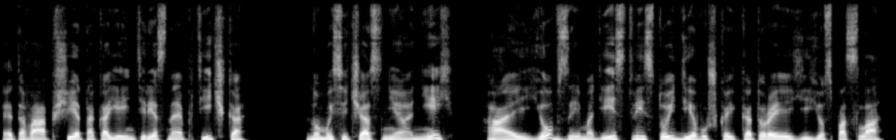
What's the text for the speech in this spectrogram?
Это вообще такая интересная птичка. Но мы сейчас не о ней, а о ее взаимодействии с той девушкой, которая ее спасла.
